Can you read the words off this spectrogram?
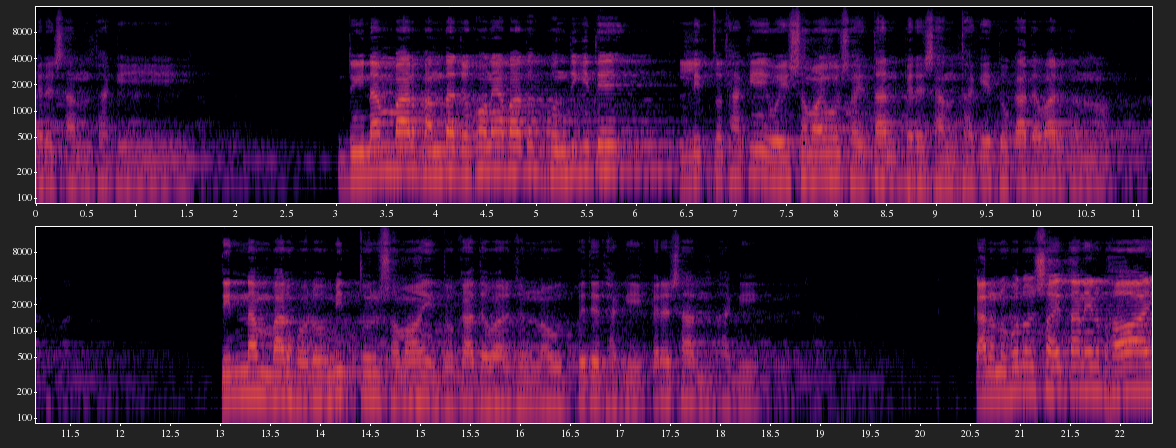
পেরেশান থাকে। দুই নাম্বার, বান্দা যখন আবাদত বন্দিগিতে লিপ্ত থাকে, ওই সময়ও শয়তান পেরেশান থাকে ধোকা দেওয়ার জন্য। তিন নাম্বার হলো মৃত্যুর সময় ধোকা দেওয়ার জন্য উৎপেতে থাকি, পেরেশান থাকি। কারণ হলো শয়তানের ভয়।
